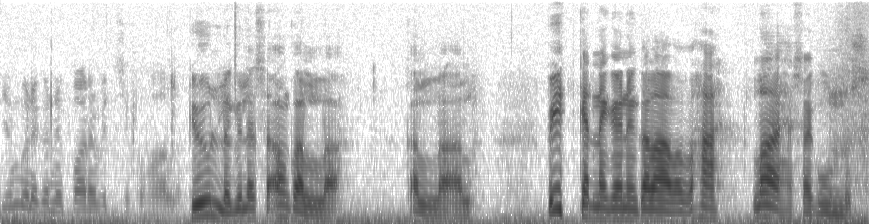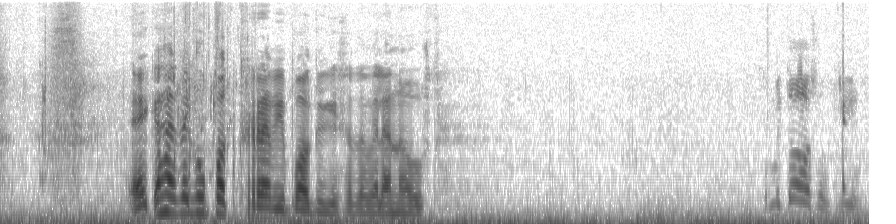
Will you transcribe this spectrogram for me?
jonkunnäköinen parvi tässä kohdalla. Kyllä, kyllä se on kallaa. Kallaa alla. Pitkän näköinen kala vähän laihassa kunnossa. Eiköhän joku potrevi poikakin saada vielä nousta. Taas on kiinni.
